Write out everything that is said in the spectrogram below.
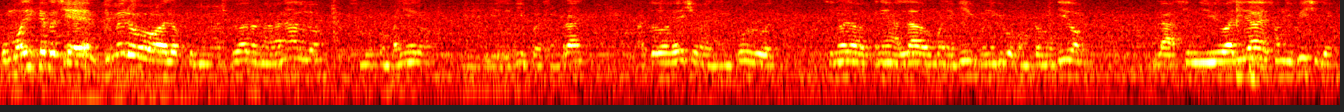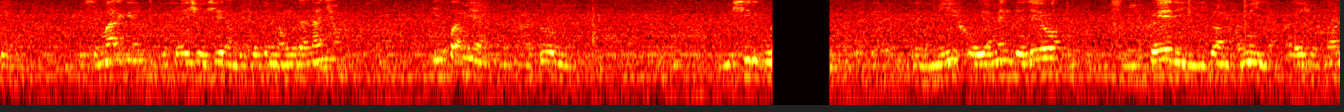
Como dije recién, primero a los que me ayudaron a ganarlo, son mis compañeros y, el equipo de Central, a todos ellos en el fútbol, si no lo tenés al lado un buen equipo, un equipo comprometido, las individualidades son difíciles que, que se marquen, que sea ellos hicieron que yo tenga un gran año. Y después a mí, a, todo mi, mi círculo, desde, mi hijo obviamente, Leo, mi mujer y, toda mi familia, para ellos son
